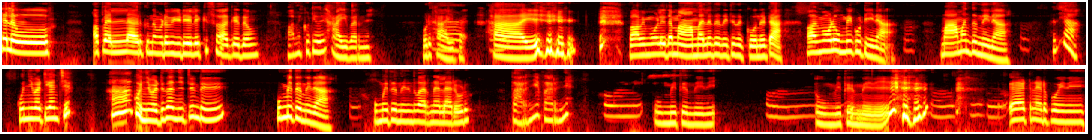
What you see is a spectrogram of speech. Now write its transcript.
ഹലോ അപ്പോൾ എല്ലാവർക്കും നമ്മുടെ വീഡിയോയിലേക്ക് സ്വാഗതം. മാമിക്കുട്ടി ഒരു ഹായ് പറഞ്ഞു. ഒരു ഹായ് ഹായ്. മാമിമോൾ ഇതാ മാമല തിന്നിട്ട് നിൽക്കുമെന്ന് കേട്ടാ. മാമിമോൾ ഉമ്മിക്കുട്ടീനാ. മാമൻ തിന്നിനാ? അതെയാ? കുഞ്ഞുവട്ടി അഞ്ച് ആ കുഞ്ഞുവട്ടി തന്നിട്ടുണ്ട്. ഉമ്മി തിന്നിനാ? ഉമ്മി തിന്നിനെന്ന് പറഞ്ഞ എല്ലാവരോടും പറഞ്ഞേ പറഞ്ഞേ. ഉമ്മി തിന്നിനി. ഉമ്മി. തിന്നിനി. ഏട്ടനെവിടെ പോയിനി?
